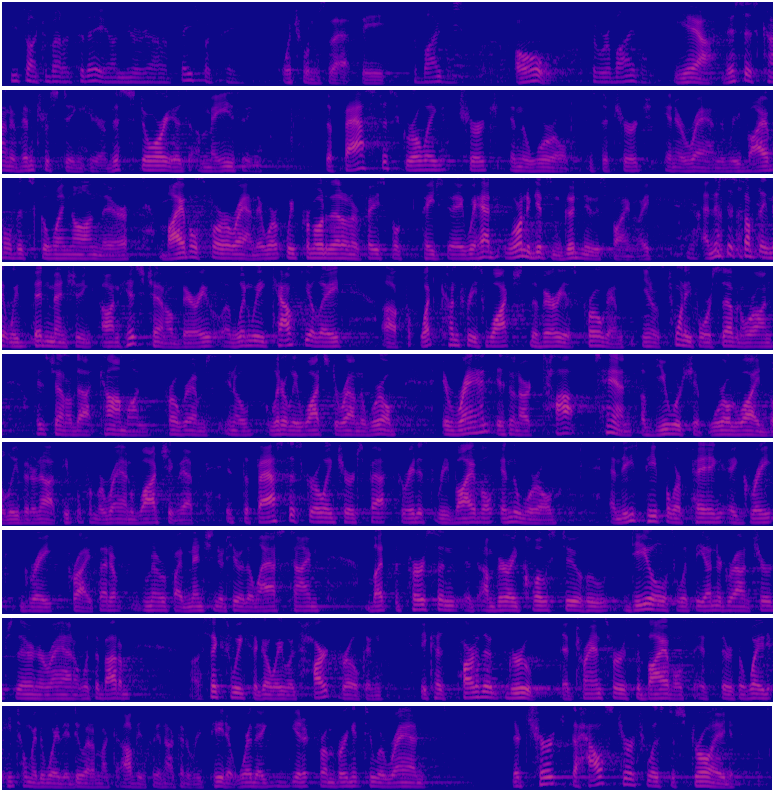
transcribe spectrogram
You talked about it today on your uh, Facebook page Which one was that? The, the Bibles, oh, the revival. Yeah, this is kind of interesting here. This story is amazing. The fastest growing church in the world is the church in Iran, the revival that's going on there. Bibles for Iran. Were, we promoted that on our Facebook page today. We, had, we wanted to give some good news finally. And this is something that we've been mentioning on his channel, Barry. When we calculate uh, what countries watch the various programs, you know, it's 24 7. We're on hischannel.com on programs, you know, literally watched around the world. Iran is in our top 10 of viewership worldwide, believe it or not. People from Iran watching that. It's the fastest growing church, greatest revival in the world. And these people are paying a great, great price. I don't remember if I mentioned it here the last time, but the person I'm very close to who deals with the underground church there in Iran, it was about a, uh, six weeks ago, he was heartbroken because part of the group that transfers the Bibles, it's, there's a way, he told me the way they do it, I'm not, obviously not going to repeat it, where they get it from, bring it to Iran. The church, the house church was destroyed,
